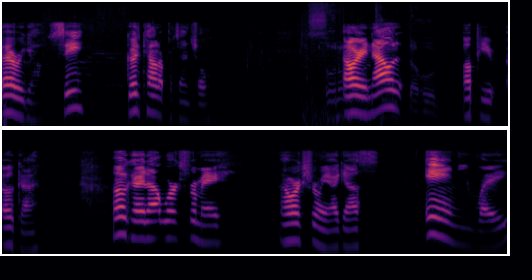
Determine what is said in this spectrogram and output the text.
There we go. See? Good counter potential. Alright, now up here. Okay. Okay, that works for me. That works for me, I guess. Anyways,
